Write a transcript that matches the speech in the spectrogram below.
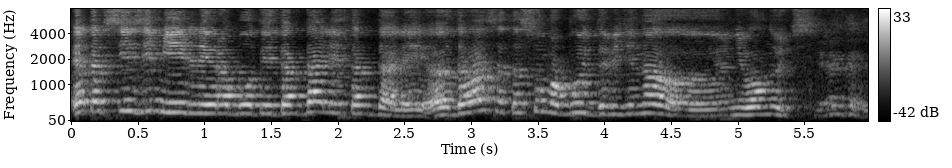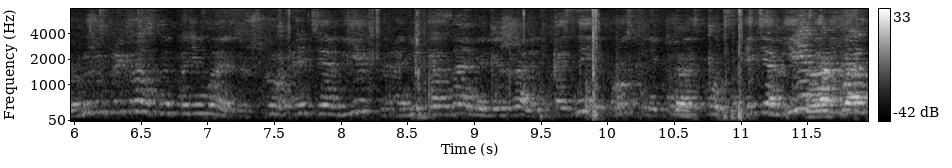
Это все земельные работы и так далее, и так далее. Э, До вас эта сумма будет доведена, э, не волнуйтесь. Аркадьевна, вы же прекрасно понимаете, что эти объекты, они годами лежали в казне, и просто никто не использовал. Эти Есть объекты такое городские.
